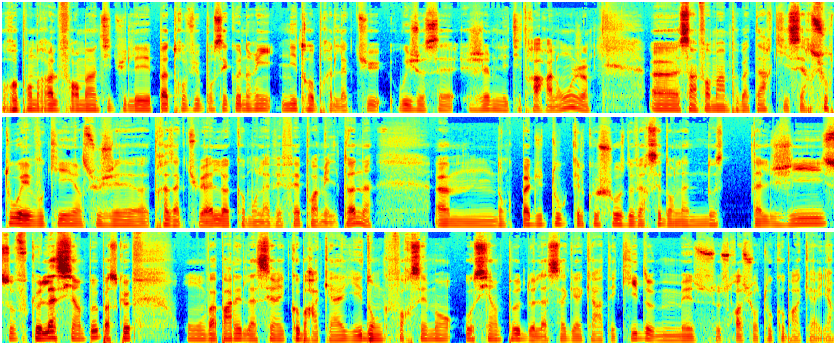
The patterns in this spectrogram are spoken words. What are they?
reprendra le format intitulé Pas trop vieux pour ces conneries, ni trop près de l'actu. Oui, je sais, j'aime les titres à rallonge. Euh, c'est un format un peu bâtard qui sert surtout à évoquer un sujet très actuel, comme on l'avait fait pour Hamilton. donc pas du tout quelque chose de versé dans la nostalgie sauf que là, si un peu, parce que on va parler de la série Cobra Kai et donc forcément aussi un peu de la saga Karate Kid, mais ce sera surtout Cobra Kai. Hein.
